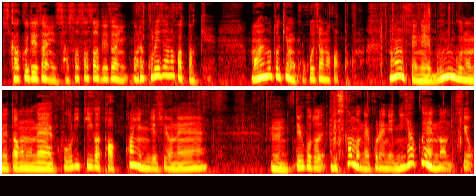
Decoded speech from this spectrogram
企画デザイン、ささささデザイン。あれ、これじゃなかったっけ？前の時もここじゃなかったかな。なんせね、文具のネタのね、クオリティが高いんですよね。うん。ということで。で、しかもね、これね、200円なんですよ。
